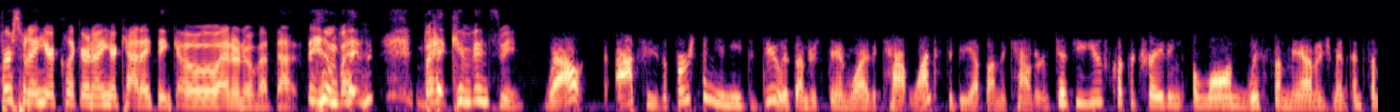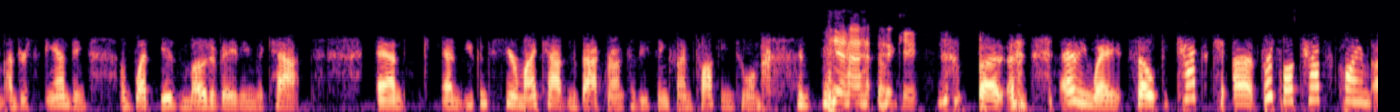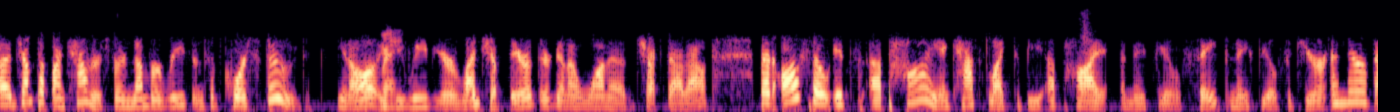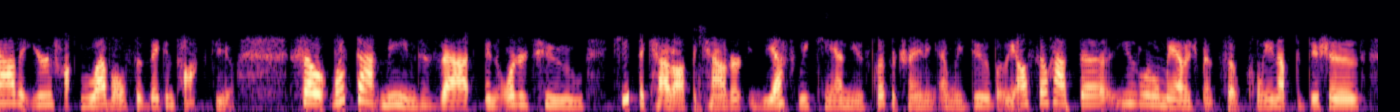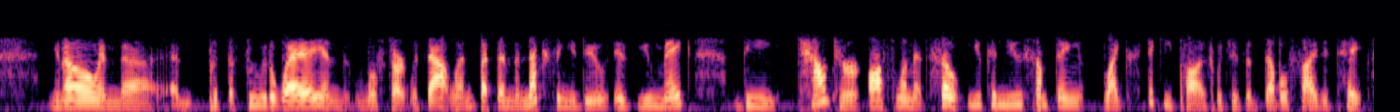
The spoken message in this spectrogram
First, when I hear clicker and I hear cat, I think, oh, I don't know about that. but, but convince me. Well, actually, the first thing you need to do is understand why the cat wants to be up on the counter because you use clicker training along with some management and some understanding of what is motivating the cat. And and you can hear my cat in the background because he thinks I'm talking to him. Yeah, So- okay. but uh, anyway, so cats. Uh, first of all, cats climb, uh, jump up on counters for a number of reasons. Of course, food. You know, if you leave your lunch up there, they're going to want to check that out. But also, it's up high, and cats like to be up high, and they feel safe and they feel secure, and they're about at your h- level so they can talk to you. So what that means is that in order to keep the cat off the counter, yes, we can use clicker training, and we do, but we also have to use a little management. So clean up the dishes, you know, and uh, and put the food away, and we'll start with that one. But then the next thing you do is you make the counter off limits. So you can use something like sticky paws, which is a double-sided tape.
